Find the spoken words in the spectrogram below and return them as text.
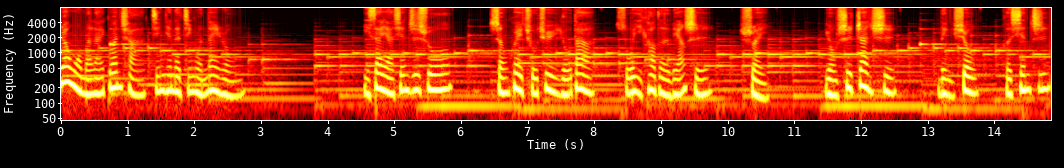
让我们来观察今天的经文内容。以赛亚先知说，神会除去犹大所倚靠的粮食、水。勇士、战士、领袖和先知，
